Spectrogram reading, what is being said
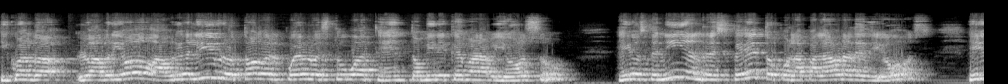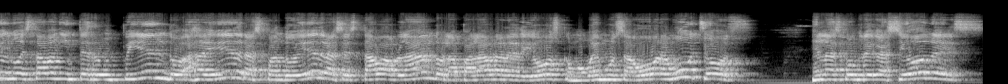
Y cuando lo abrió, abrió el libro, todo el pueblo estuvo atento. Mire qué maravilloso. Ellos tenían respeto por la palabra de Dios. Ellos no estaban interrumpiendo a Edras cuando Edras estaba hablando la palabra de Dios, como vemos ahora muchos en las congregaciones.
